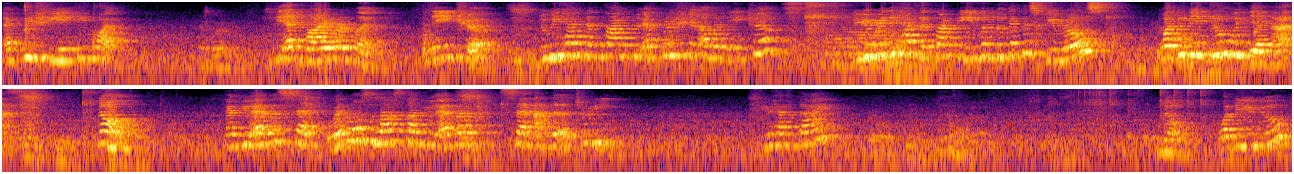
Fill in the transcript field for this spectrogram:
Appreciating what? The environment, nature. Do we have the time to appreciate our nature? Do you really have the time to even look at the squirrels? What do they do with their nuts? No. Have you ever sat, when was the last time you ever sat under a tree? You have time? No. No. What do you do?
